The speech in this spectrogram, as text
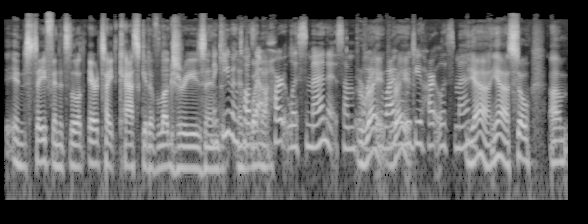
in safe in its little airtight casket of luxuries and. I think he even calls whatnot. that heartless men at some point. Right, Why right. would we be heartless men? Yeah, yeah. So um,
